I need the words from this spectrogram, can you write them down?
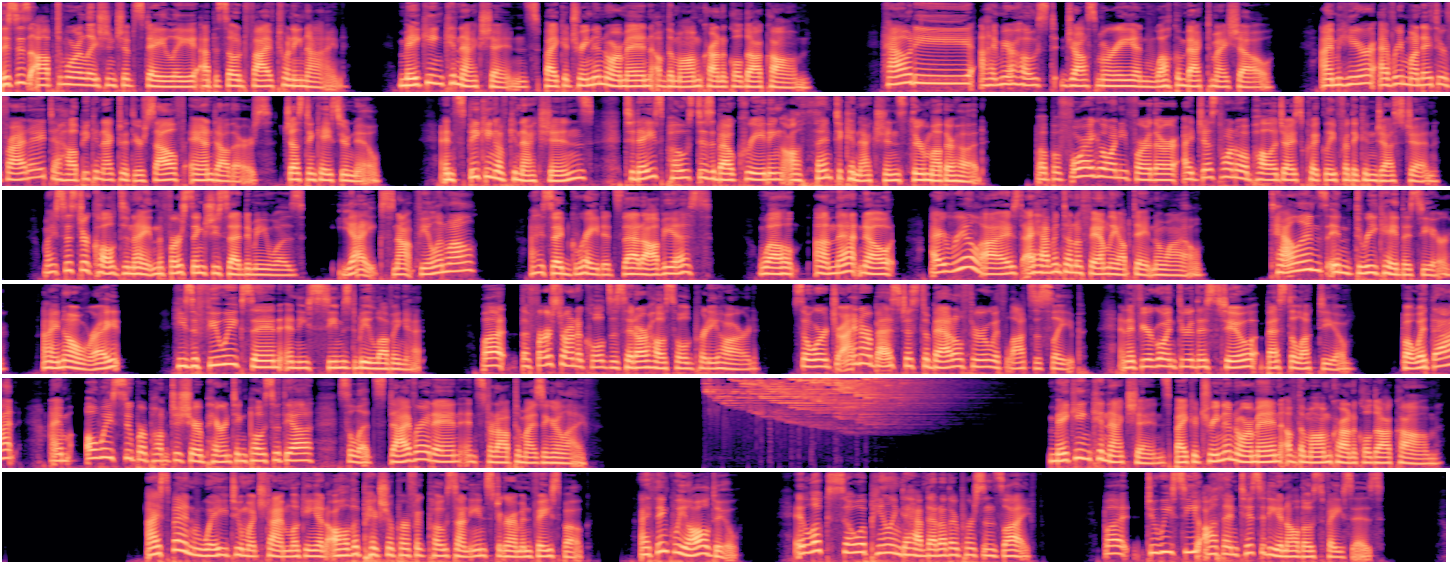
This is Optimal Relationships Daily, episode 529 Making Connections by Katrina Norman of themomchronicle.com. Howdy, I'm your host, Joss Marie, and welcome back to my show. I'm here every Monday through Friday to help you connect with yourself and others, just in case you're new. And speaking of connections, today's post is about creating authentic connections through motherhood. But before I go any further, I just want to apologize quickly for the congestion. My sister called tonight, and the first thing she said to me was, Yikes, not feeling well? I said, Great, it's that obvious. Well, on that note, I realized I haven't done a family update in a while. Talon's in 3K this year. I know, right? He's a few weeks in and he seems to be loving it. But the first round of colds has hit our household pretty hard. So we're trying our best just to battle through with lots of sleep. And if you're going through this too, best of luck to you. But with that, I'm always super pumped to share parenting posts with you. So let's dive right in and start optimizing your life. Making Connections by Katrina Norman of themomchronicle.com. I spend way too much time looking at all the picture perfect posts on Instagram and Facebook. I think we all do. It looks so appealing to have that other person's life. But do we see authenticity in all those faces?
